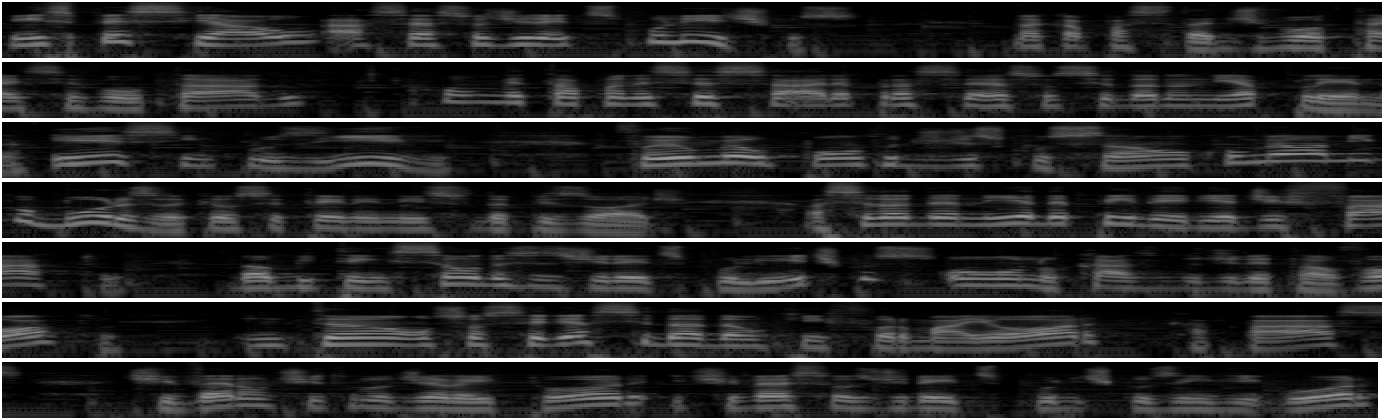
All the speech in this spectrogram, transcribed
em especial acesso a direitos políticos, na capacidade de votar e ser votado, como uma etapa necessária para acesso à cidadania plena. Esse, inclusive, foi o meu ponto de discussão com o meu amigo Burza, que eu citei no início do episódio. A cidadania dependeria de fato da obtenção desses direitos políticos, ou no caso do direito ao voto, então, só seria cidadão quem for maior, capaz, tiver um título de eleitor e tiver seus direitos políticos em vigor,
